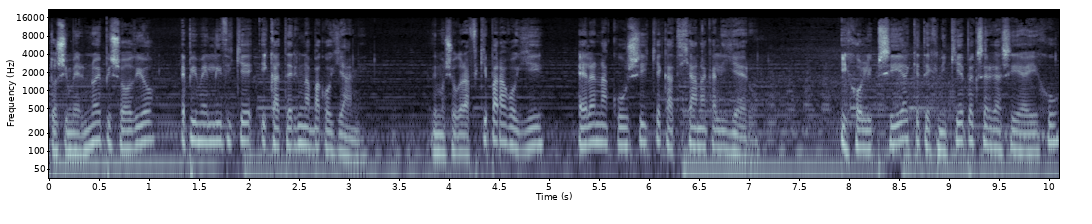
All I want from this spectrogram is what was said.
Το σημερινό επεισόδιο επιμελήθηκε η Κατερίνα Μπακογιάννη. Δημοσιογραφική παραγωγή Έλενα Κούση και Κατιάνα Καλιγέρου. Ηχοληψία και τεχνική επεξεργασία ήχου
